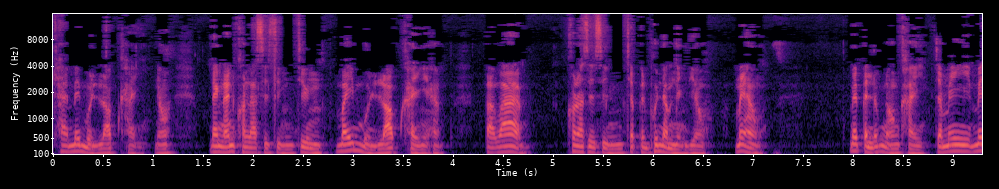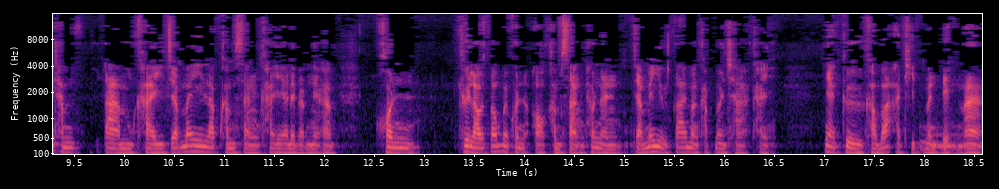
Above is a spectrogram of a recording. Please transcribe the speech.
แค่ไม่หมุนรอบใครเนาะ ดังนั้นคนราศีสิงห์จึงไม่หมุนรอบใครไงครับ แปลว่าคนราศีสิงห์จะเป็นผู้นำอย่างเดียว ไม่เอา ไม่เป็นลูกน้องใคร จะไม่ไม่ทำตามใคร จะไม่รับคำสั่งใครอะไรแบบนี้ครับ คนคือเราต้องเป็นคนออกคำสั่งเท่านั้น จะไม่อยู่ใต้บังคับบัญชาใคร เนี่ยคือคำว่าอาทิตย์มันเด่นมาก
